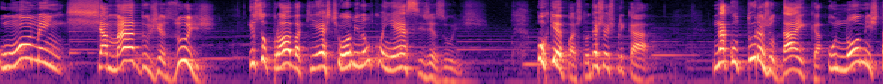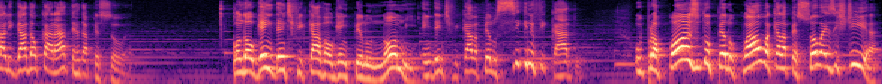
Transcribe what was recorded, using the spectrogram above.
um homem chamado Jesus, isso prova que este homem não conhece Jesus. Por quê, pastor? Deixa eu explicar. Na cultura judaica, o nome está ligado ao caráter da pessoa. Quando alguém identificava alguém pelo nome, identificava pelo significado. O propósito pelo qual aquela pessoa existia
